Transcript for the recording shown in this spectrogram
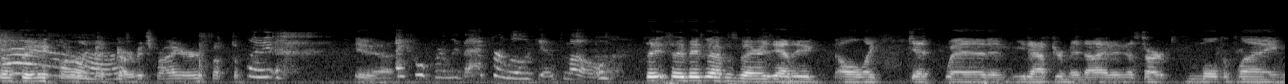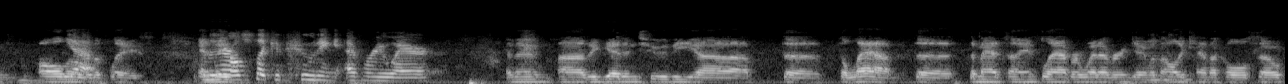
something, or like a garbage fryer or something. I, Yeah. I feel really bad for little Gizmo. So, so basically what happens there is, yeah, they all like get wed and eat after midnight and they'll start multiplying all Yeah. over the place. And, then they, they're all just like cocooning everywhere. and then uh, they get into the uh, the the lab, the the mad science lab or whatever, and get in with all the Mhm. chemicals. So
